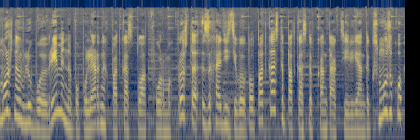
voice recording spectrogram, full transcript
можно в любое время на популярных подкаст-платформах. Просто заходите в Apple подкасты, подкасты ВКонтакте или Яндекс Музыку,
